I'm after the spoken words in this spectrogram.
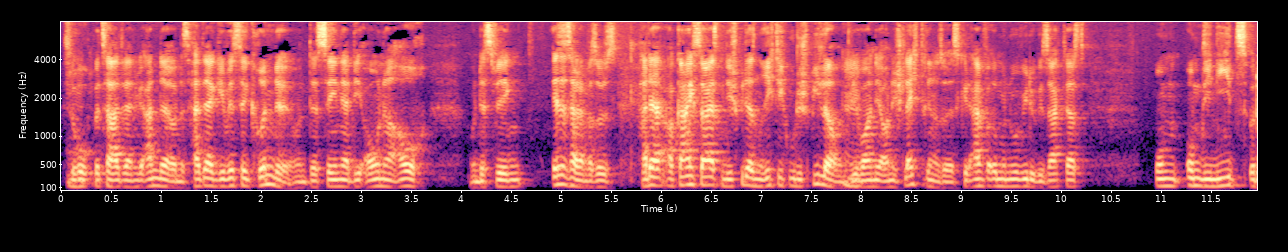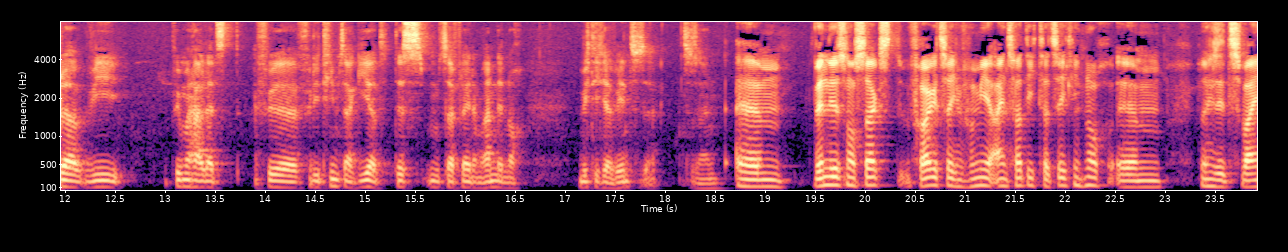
so hoch bezahlt werden wie andere. Und das hat ja gewisse Gründe und das sehen ja die Owner auch. Und deswegen ist es halt einfach so. Es hat ja auch gar nicht so heißen, die Spieler sind richtig gute Spieler und mhm. wir wollen ja auch nicht schlecht drin. Also es geht einfach immer nur, wie du gesagt hast, um, um die Needs oder wie, wie man halt als für, für die Teams agiert. Das muss da vielleicht am Rande noch wichtig erwähnt zu, zu sein. Ähm, wenn du jetzt noch sagst, Fragezeichen von mir, eins hatte ich tatsächlich noch. Ähm, Sie zwei,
